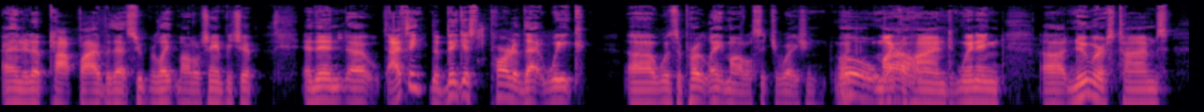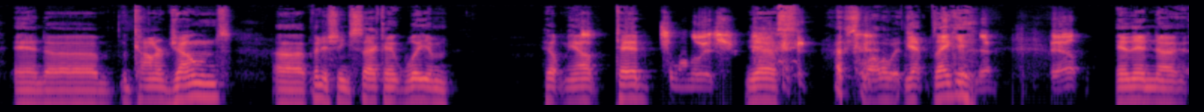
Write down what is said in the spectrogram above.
ended up top five with that super late model championship. And then uh, I think the biggest part of that week uh, was the pro late model situation with oh, Michael wow. Hinde winning uh, numerous times and uh, Connor Jones uh, finishing second, William Help me out, Ted. Sawalich. Yes. Swallow it. Yep. Thank you. Yep. yep. And then uh,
